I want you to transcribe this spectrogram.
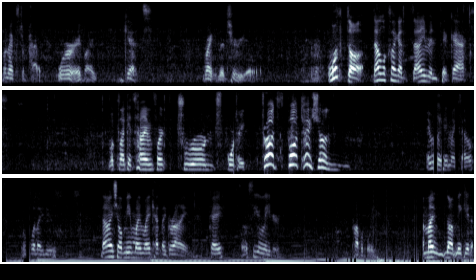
One extra power, or if I get right material. What the? That looks like a diamond pickaxe. Looks like it's time for transportation. Transportation! I really hate myself with what I do. Now I shall mute my mic as I grind, okay? So see you later. Probably. I might not make it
